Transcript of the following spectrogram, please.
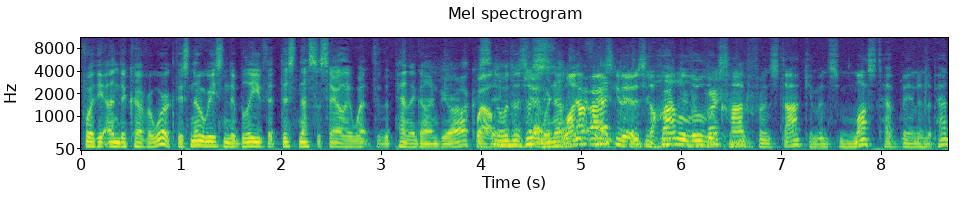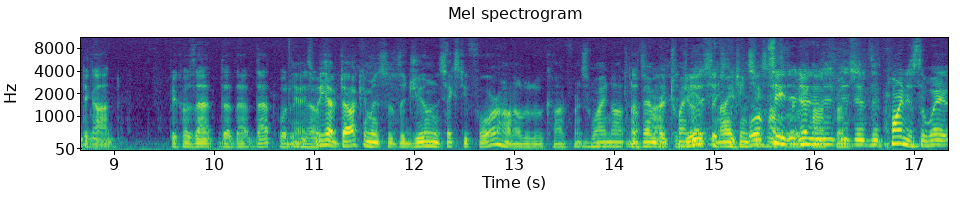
for the undercover work. There's no reason to believe that this necessarily went through the Pentagon bureaucracy. Well, does this- we're not. one I'm thing asking you did, just a the question- Honolulu. Conference documents must have been in the Pentagon, because that that that, that would Yes, you know, we have documents of the June 64 Honolulu conference. Why not November right, 20th, 64 1964? See, the, Honolulu the, Conference. the, the point is the way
